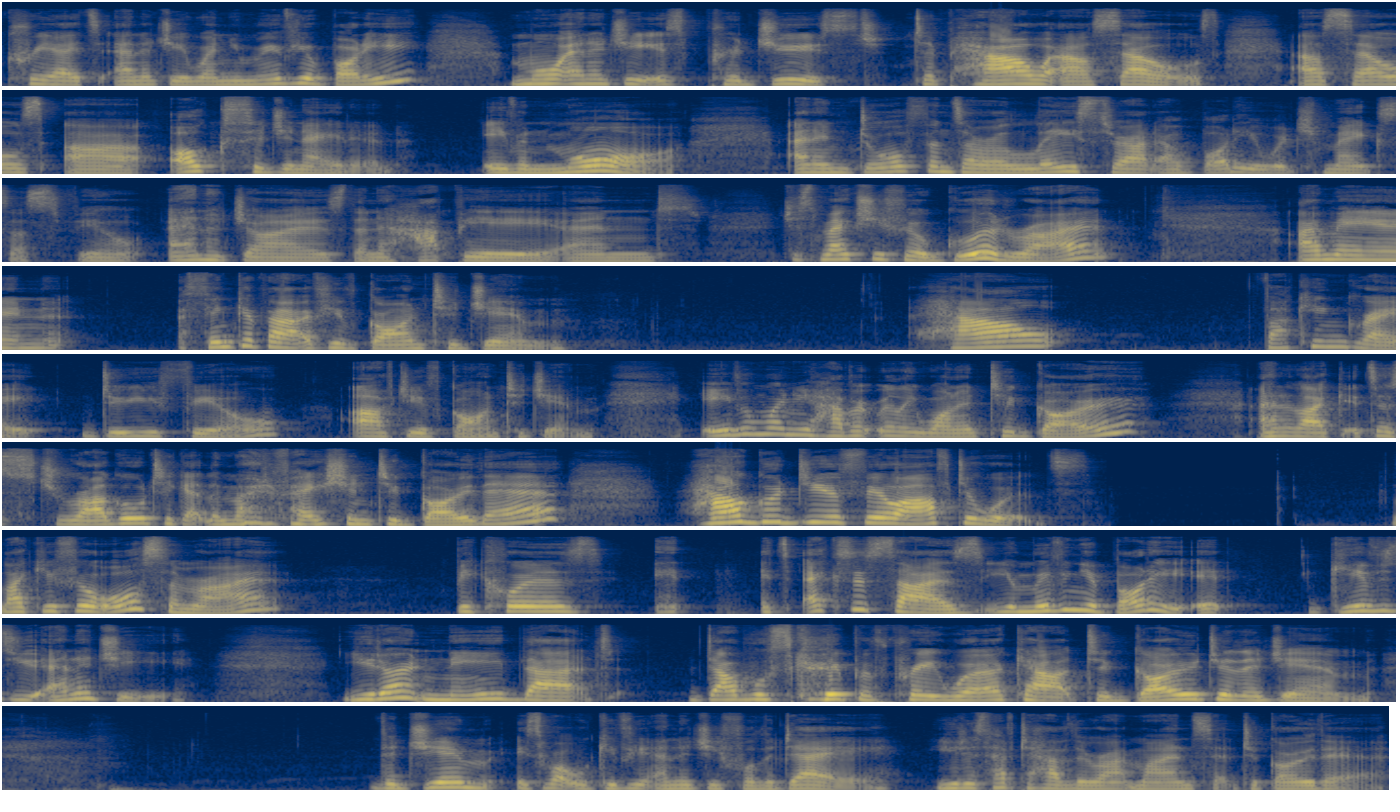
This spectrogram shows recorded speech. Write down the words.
creates energy. When you move your body, more energy is produced to power our cells. Our cells are oxygenated even more and endorphins are released throughout our body, which makes us feel energized and happy and just makes you feel good, right? I mean, think about if you've gone to gym. How fucking great do you feel after you've gone to gym? Even when you haven't really wanted to go and like it's a struggle to get the motivation to go there, how good do you feel afterwards? Like you feel awesome, right? Because it's exercise. You're moving your body. It gives you energy. You don't need that double scoop of pre-workout to go to the gym. The gym is what will give you energy for the day. You just have to have the right mindset to go there.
